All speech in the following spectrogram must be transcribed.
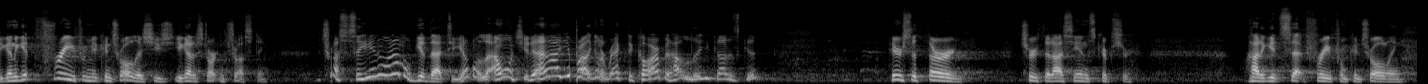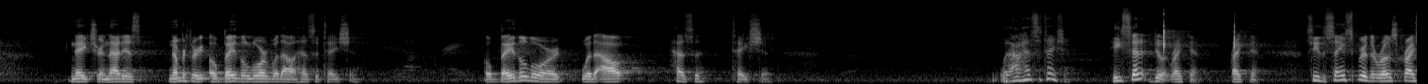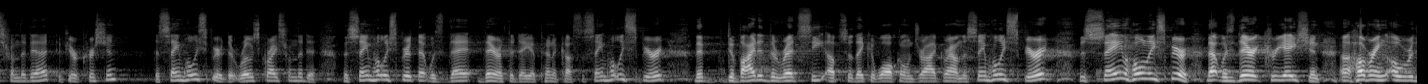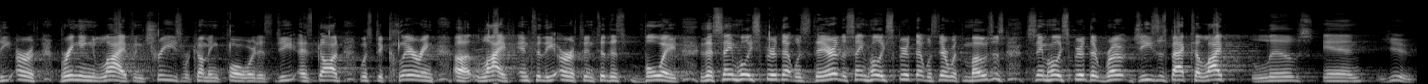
you're going to get free from your control issues, you got to start entrusting. Trust. Say, you know what? I'm going to give that to you. Gonna, i want you to. Ah, you're probably going to wreck the car, but hallelujah, God is good. Here's the third truth that I see in Scripture how to get set free from controlling nature, and that is number three obey the Lord without hesitation. Obey the Lord without hesitation. Without hesitation. He said it, do it right then, right then. See, the same spirit that rose Christ from the dead, if you're a Christian, the same Holy Spirit that rose Christ from the dead, the same Holy Spirit that was there at the day of Pentecost, the same Holy Spirit that divided the Red Sea up so they could walk on dry ground, the same Holy Spirit, the same Holy Spirit that was there at creation, uh, hovering over the earth, bringing life, and trees were coming forward as, G- as God was declaring uh, life into the earth, into this void. The same Holy Spirit that was there, the same Holy Spirit that was there with Moses, the same Holy Spirit that brought Jesus back to life lives in you.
